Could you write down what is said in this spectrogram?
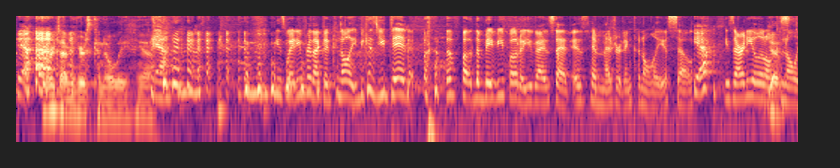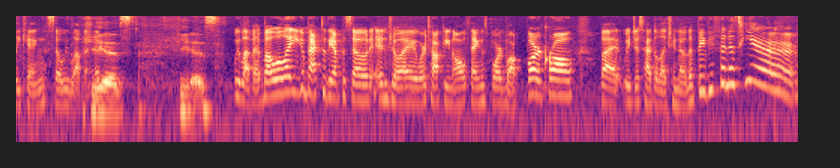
Yeah. Yeah. Every time he hears cannoli. Yeah. Yeah. He's waiting for that good cannoli because you did the pho- the baby photo you guys sent is him measured in cannoli. So Yeah. he's already a little Yes. cannoli king. So we love it. He is. He is. We love it. But we'll let you get back to the episode. Enjoy. We're talking all things boardwalk bar crawl. But we just had to let you know that baby Finn is here.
